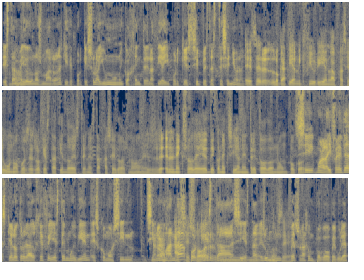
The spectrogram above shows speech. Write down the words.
está en medio de unos marrones que dice, ¿por qué solo hay un único agente de la CIA y por qué siempre está este señor aquí? Es el- lo que hacía Nick Fury en la fase 1, pues es lo que está haciendo este en esta fase 2, ¿no? Es el nexo de, de conexión entre todo, ¿no? Un poco. Sí, bueno, la diferencia es que el otro era el jefe y este muy bien es como si no, si no manda asesor, porque está sí, está es un no sé. personaje un poco peculiar,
